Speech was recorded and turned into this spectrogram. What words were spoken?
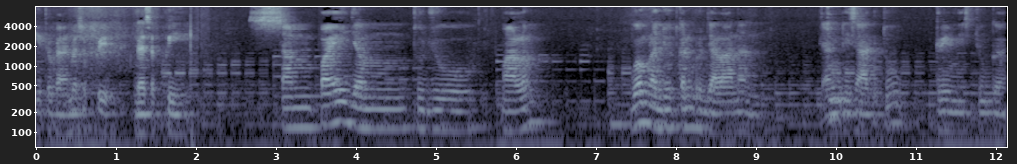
gitu kan. Nggak sepi. Nggak sepi. Sampai jam 7 malam gue melanjutkan perjalanan. Yang di saat itu gerimis juga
